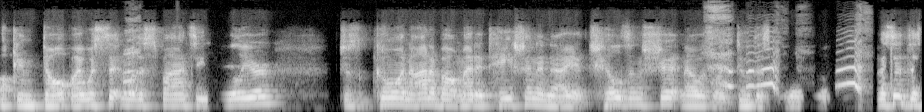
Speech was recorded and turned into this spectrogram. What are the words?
fucking dope. I was sitting with a sponsee earlier, just going on about meditation, and I had chills and shit. And I was like, dude, this. I said, this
